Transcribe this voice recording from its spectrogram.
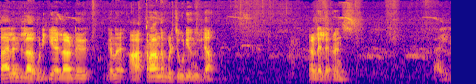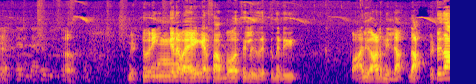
സൈലന്റിലാണ് പിടിക്കുക. അല്ലാണ്ട് ഇങ്ങനെ ആക്രാന്തം പിടിച്ചു കൂടിയൊന്നുമില്ല. കണ്ടല്ലേ ഫ്രണ്ട്സ് ആ. മിട്ടൂരിങ്ങനെ ഭയങ്കര സംഭവത്തിൽ നിൽക്കുന്നുണ്ട്. പാൽ കാണുന്നില്ല. ഇതാ മിട്ടു ഇതാ.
